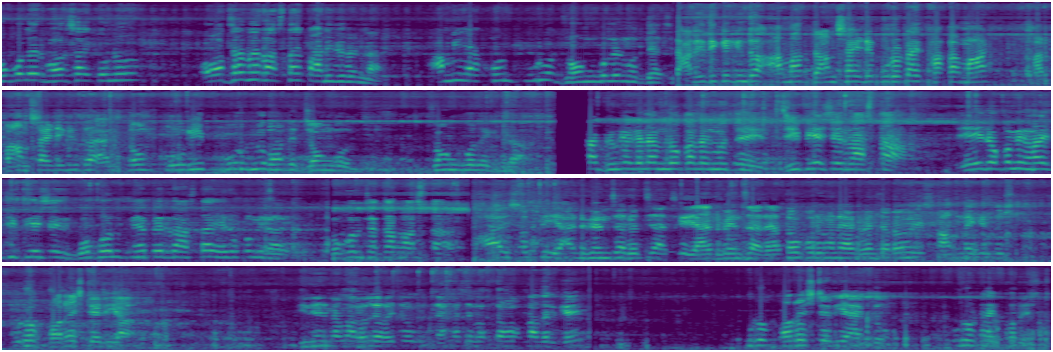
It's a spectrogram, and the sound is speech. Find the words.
সকলের ভরসায় কোনো অজানা রাস্তায় পাড়ি দেবেন না। আমি এখন পুরো জঙ্গলের মধ্যে আছি। চারিদিকে কিন্তু আমার ডান সাইডে পুরোটাই ফাঁকা মাঠ, আর বাম সাইডে কিন্তু একদম পরিপূর্ণ ভাবে জঙ্গল। জঙ্গলে ঘেরা। ঢুকে গেলাম লোকালের মধ্যে। জিপিএস এর রাস্তা। এইরকমই হয় জিপিএস এর। গুগল ম্যাপের রাস্তা এরকমই হয়। গুগল চাকার রাস্তা। ভাই, সত্যি অ্যাডভেঞ্চার হচ্ছে আজকে। অ্যাডভেঞ্চার এত পরিমাণে অ্যাডভেঞ্চার হবে সামনে কিন্তু পুরো ফরেস্ট এরিয়া দিনের বেলা হলে হয়তো দেখাতে পারতাম আপনাদেরকে। পুরো ফরেস্ট এরিয়া একদম, পুরোটাই ফরেস্ট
